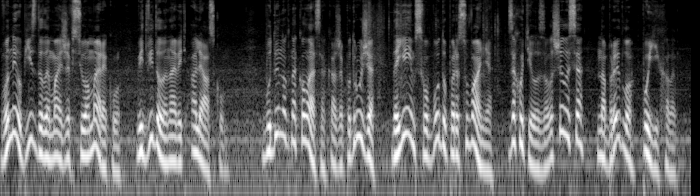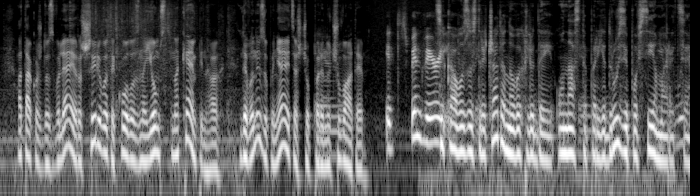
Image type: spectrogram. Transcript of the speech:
Вони об'їздили майже всю Америку, відвідали навіть Аляску. Будинок на колесах, каже подружжя, дає їм свободу пересування. Захотіли, залишилися, набридло, поїхали. А також дозволяє розширювати коло знайомств на кемпінгах, де вони зупиняються, щоб переночувати. Цікаво зустрічати нових людей. У нас тепер є друзі по всій Америці.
